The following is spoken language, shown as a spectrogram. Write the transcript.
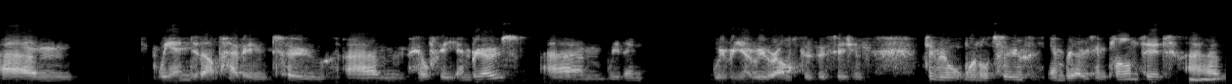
Um, we ended up having two um, healthy embryos. Um, we then we were, you know, we were after the decision to one or two embryos implanted, mm-hmm. um,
